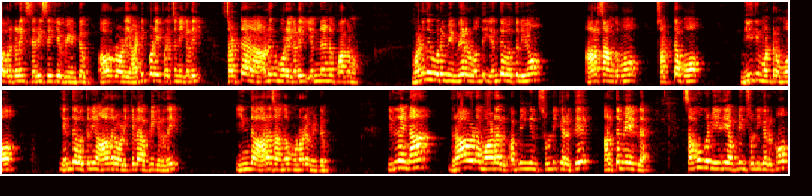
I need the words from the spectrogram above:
அவர்களை சரி செய்ய வேண்டும். அவர்களுடைய அடிப்படை பிரச்சனைகளை சட்ட அணுகுமுறைகளை என்னன்னு பார்க்கணும். மனித உரிமை மீறல் வந்து எந்த விதத்துலையும் அரசாங்கமோ சட்டமோ நீதிமன்றமோ எந்த விதத்துலையும் ஆதரவு அளிக்கலை அப்படிங்கிறதை இந்த அரசாங்கம் உணர வேண்டும். இல்லைன்னா திராவிட மாடல் அப்படிங்கிறது சொல்லிக்கிறதுக்கு அர்த்தமே இல்லை. சமூக நீதி அப்படின்னு சொல்லிக்கிறதுக்கும்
